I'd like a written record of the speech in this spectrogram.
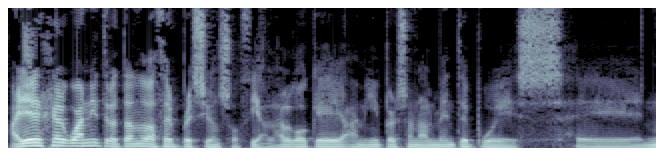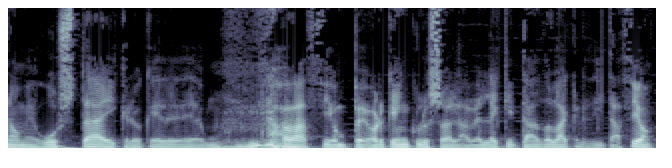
Ariel Helwani tratando de hacer presión social, algo que a mí personalmente pues eh, no me gusta y creo que de una acción peor que incluso el haberle quitado la acreditación.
